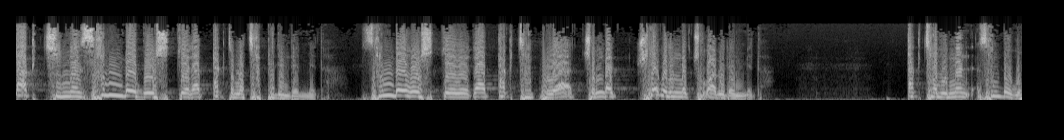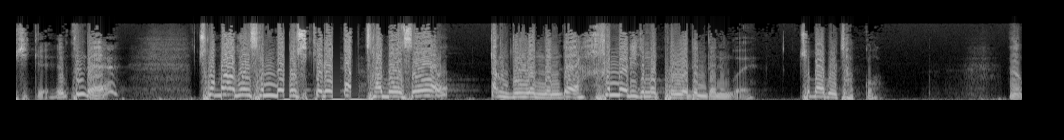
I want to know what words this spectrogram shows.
딱 지면 350개가 딱 정말 잡혀야 됩니다. 350개가 딱 잡혀야 정말 최고 정말 초밥이 됩니다. 딱 잡으면 350개. 근데 초밥을 350개를 딱 잡아서 딱 눌렀는데 하늘이 좀 보여야 된다는 거예요. 초밥을 잡고. 어,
